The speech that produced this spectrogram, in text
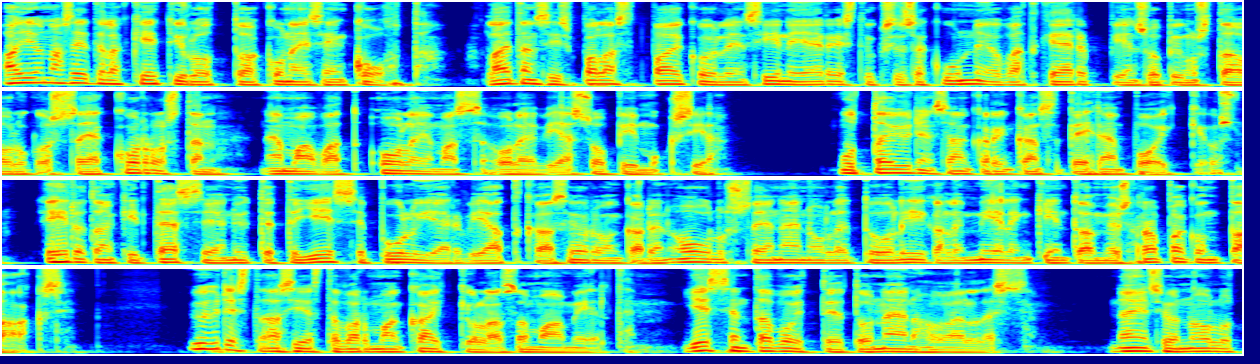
Aion asetella ketjulottoa koneeseen kohta. Laitan siis palaset paikoilleen siinä järjestyksessä, kun ne ovat kärppien sopimustaulukossa ja korostan, nämä ovat olemassa olevia sopimuksia. Mutta yhden sankarin kanssa tehdään poikkeus. Ehdotankin tässä ja nyt, että Jesse Puljärvi jatkaa seuraavan kauden Oulussa ja näin ollen tuo liikalle mielenkiintoa myös Rapakon taakse. Yhdestä asiasta varmaan kaikki ollaan samaa mieltä. Jessen tavoitteet on NHLssä. Näin se on ollut,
